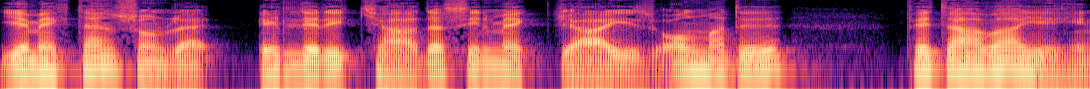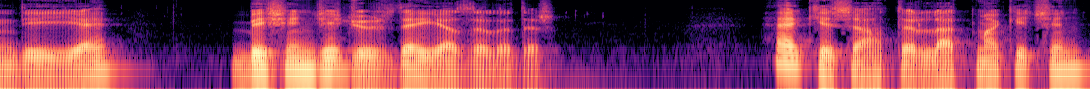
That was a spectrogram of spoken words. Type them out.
Yemekten sonra elleri kağıda silmek caiz olmadığı Fetavai Hindiye 5. cüzde yazılıdır. Herkese hatırlatmak için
